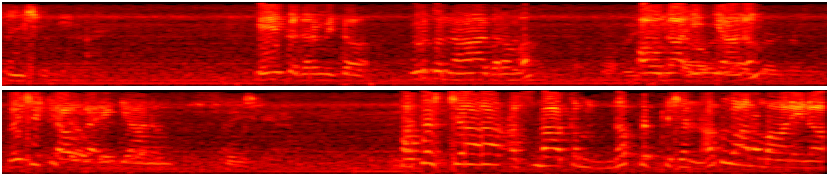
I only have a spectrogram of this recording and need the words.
संशोधन है एक धर्मित विरुद्ध नाना धर्म अवगाही ज्ञानम वैशिष्ट अवगाही ज्ञानम अतश्च अस्माकम न प्रत्यक्ष न न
